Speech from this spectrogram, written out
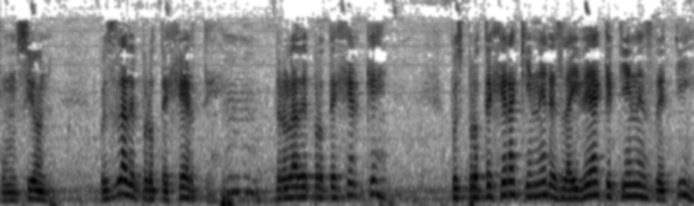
función? Pues es la de protegerte. Pero la de proteger qué? Pues proteger a quien eres, la idea que tienes de ti.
